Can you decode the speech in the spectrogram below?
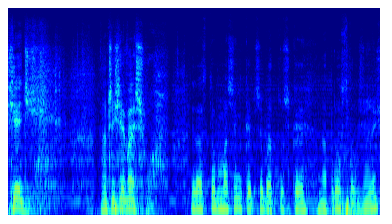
Siedzi. Znaczy się weszło. Teraz tą maszynkę trzeba troszkę na prosto wziąć.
